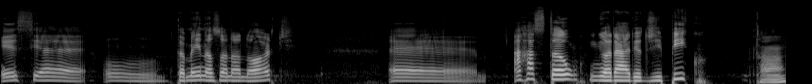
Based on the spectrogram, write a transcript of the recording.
Esse é um também na Zona Norte. É, arrastão em horário de pico. Tá.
